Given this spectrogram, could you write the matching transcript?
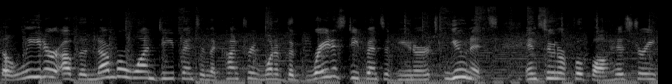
the leader of the number one defense in the country, one of the greatest defensive units in Sooner football history.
